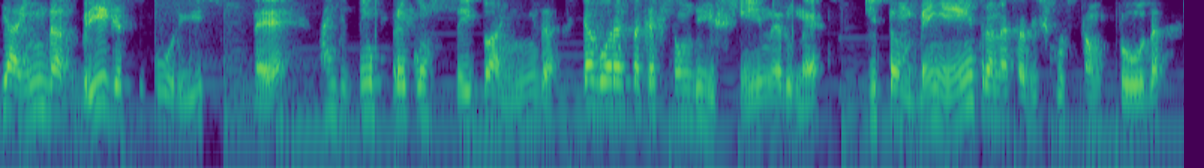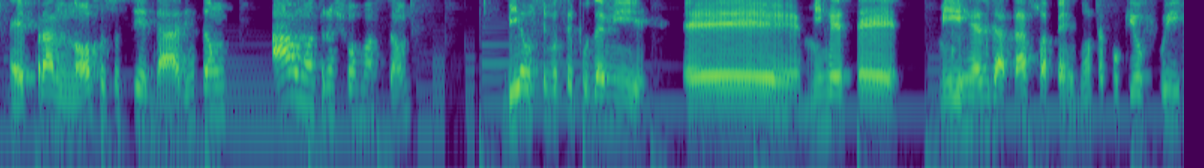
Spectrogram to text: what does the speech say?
e ainda briga-se por isso, né? Ainda tem o preconceito ainda. E agora essa questão de gênero, né, que também entra nessa discussão toda né, para nossa sociedade. Então, há uma transformação. Biel, se você puder me, é, me, é, me resgatar a sua pergunta, porque eu fui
